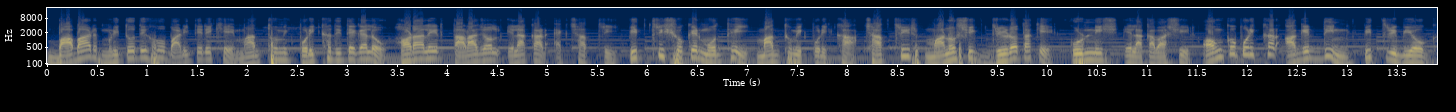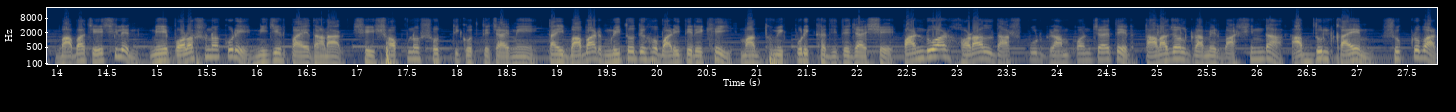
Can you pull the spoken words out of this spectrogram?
বাবার মৃতদেহ বাড়িতে রেখে মাধ্যমিক পরীক্ষা দিতে গেল হরালের তারাজল এলাকার এক ছাত্রী। পিতৃশোকের মধ্যেই মাধ্যমিক পরীক্ষা। ছাত্রীর মানসিক দৃঢ়তাকে কুর্নিশ এলাকাবাসীর। অঙ্ক পরীক্ষার আগের দিন পিতৃবিয়োগ। বাবা চেয়েছিলেন মেয়ে পড়াশোনা করে নিজের পায়ে দাঁড়াক। সেই স্বপ্ন সত্যি করতে চায় মেয়ে। তাই বাবার মৃতদেহ বাড়িতে রেখেই মাধ্যমিক পরীক্ষা দিতে যায় সে। পান্ডুয়ার হরাল দাসপুর গ্রাম পঞ্চায়েতের তারাজল গ্রামের বাসিন্দা আব্দুল কায়েম শুক্রবার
